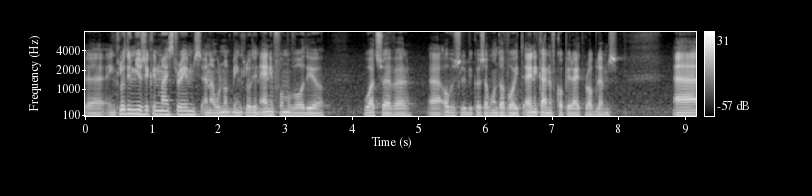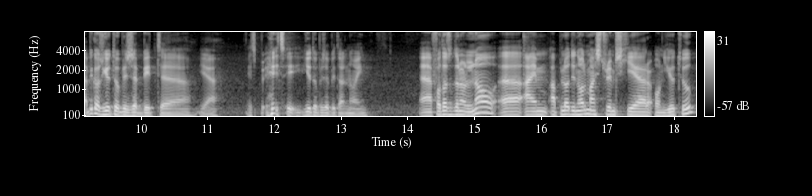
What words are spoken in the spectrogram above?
uh, include music in my streams and I will not be including any form of audio whatsoever, uh, obviously because I want to avoid any kind of copyright problems. Uh, because YouTube is a bit, uh, yeah, it's, it's YouTube is a bit annoying. Uh, for those who don't know, uh, I'm uploading all my streams here on YouTube,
